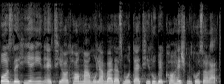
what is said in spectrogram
بازدهی این اعتیادها معمولا بعد از مدتی رو به کاهش می‌گذارد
